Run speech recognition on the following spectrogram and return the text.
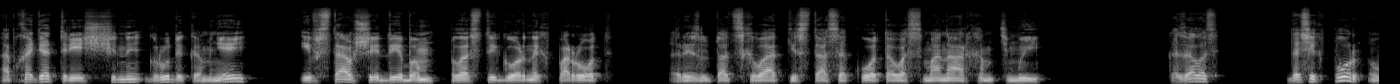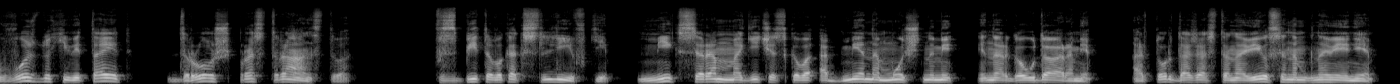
обходя трещины, груды камней и вставшие дыбом пласты горных пород, результат схватки Стаса Котова с монархом тьмы. Казалось, до сих пор в воздухе витает дрожь пространства, взбитого как сливки, миксером магического обмена мощными энергоударами. Артур даже остановился на мгновение,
